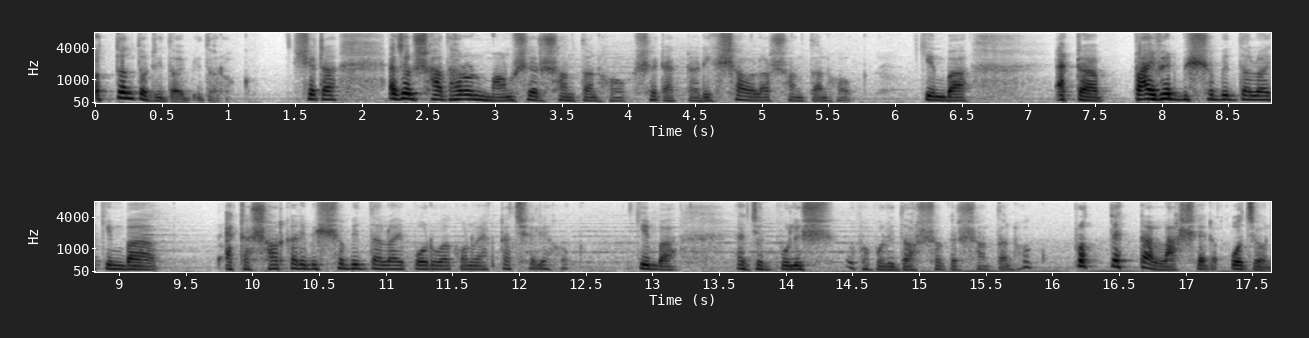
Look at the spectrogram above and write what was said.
অত্যন্ত হৃদয় বিতরক। সেটা একজন সাধারণ মানুষের সন্তান হোক, সেটা একটা রিক্সাওয়ালার সন্তান হোক, কিংবা একটা প্রাইভেট বিশ্ববিদ্যালয়, কিংবা একটা সরকারি বিশ্ববিদ্যালয়, পড়ুয়া কোনো একটা ছেলে হোক, কিংবা একজন পুলিশ উপপরিদর্শকের সন্তান হোক, প্রত্যেকটা লাশের ওজন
